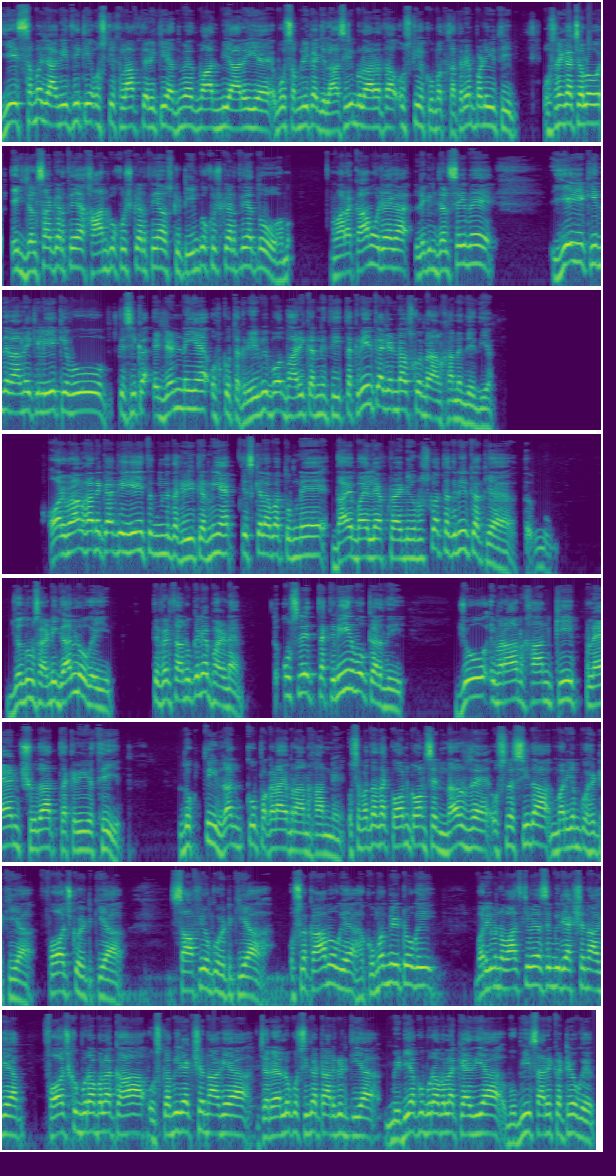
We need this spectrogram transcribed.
یہ سمجھ آ گئی تھی کہ اس کے خلاف طریقے عدم اعتماد بھی آ رہی ہے۔ وہ اسمبلی کا جلاس ہی بلا رہا تھا، اس کی حکومت خطرے میں پڑی ہوئی تھی۔ اس نے کہا، چلو ایک جلسہ کرتے ہیں، خان کو خوش کرتے ہیں، اس کی ٹیم کو خوش کرتے ہیں، تو ہم، ہمارا کام ہو جائے گا۔ لیکن جلسے میں یہ یقین دلانے کے لیے کہ وہ کسی کا ایجنٹ نہیں ہے، اس کو تقریر بھی بہت بھاری کرنی تھی۔ تقریر کا ایجنڈا اس کو عمران خان نے دے دیا۔ اور عمران خان نے کہا کہ یہی تم نے تقریر کرنی ہے، اس کے علاوہ تم نے دائیں بائیں لیفٹ رائٹ نہیں اس کا تقریر کا کیا ہے؟ جو تم ساڑی گل ہو گئی، تو پھر سانو کنے پڑھنا ہے؟ تو اس نے تقریر وہ کر دی جو عمران خان کی پلان شدہ تقریر تھی۔ دکھتی رگ کو پکڑا عمران خان نے۔ اسے پتا تھا کون کون سے نروز ہیں۔ اس نے سیدھا مریم کو ہٹ کیا، فوج کو ہٹ کیا صافیوں کو ہٹ کیا۔ اس کا کام ہو گیا، حکومت بھی ہٹ ہو گئی۔ مریم نواز کی وجہ سے بھی ریاکشن آ گیا۔ فوج کو برا بلا کہا، اس کا بھی ریاکشن آ گیا۔ جرنیلوں کو سیدھا ٹارگٹ کیا میڈیا کو برا بلا کہہ دیا، وہ بھی سارے کٹھے ہو گئے۔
